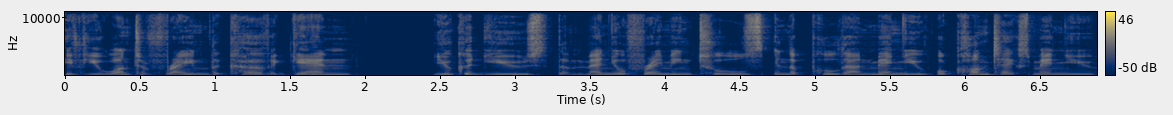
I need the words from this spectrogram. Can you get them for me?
If you want to frame the curve again, you could use the manual framing tools in the pull-down menu or context menu,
